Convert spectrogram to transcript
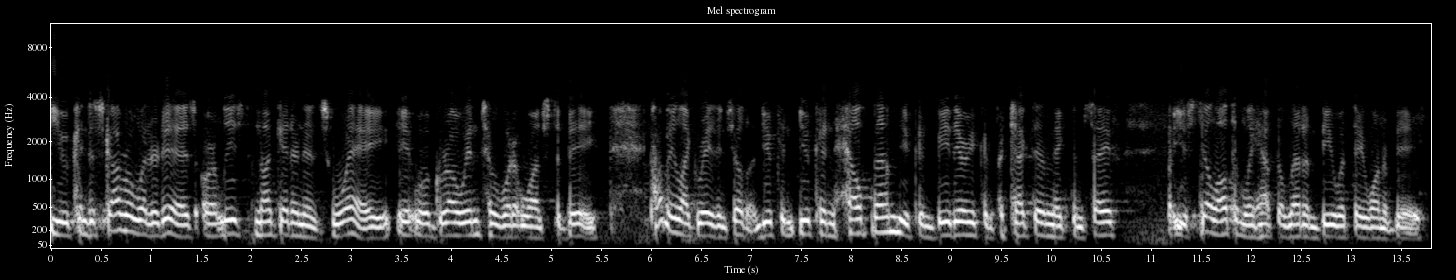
you can discover what it is, or at least not get in its way, it will grow into what it wants to be. Probably like raising children. You can you can help them, you can be there, you can protect them, make them safe, but you still ultimately have to let them be what they want to be.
